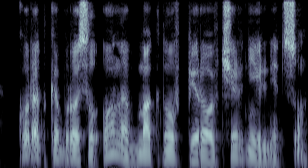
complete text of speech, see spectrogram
– коротко бросил он, обмакнув перо в чернильницу.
